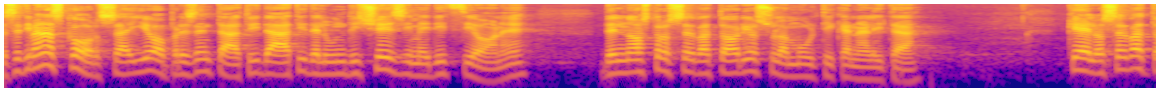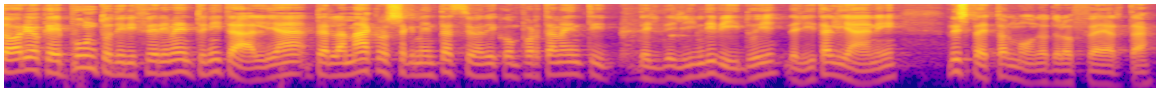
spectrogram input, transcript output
settimana scorsa io ho presentato i dati dell'undicesima edizione del nostro osservatorio sulla multicanalità, che è l'osservatorio che è punto di riferimento in Italia per la macrosegmentazione dei comportamenti degli individui, degli italiani, rispetto al mondo dell'offerta.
